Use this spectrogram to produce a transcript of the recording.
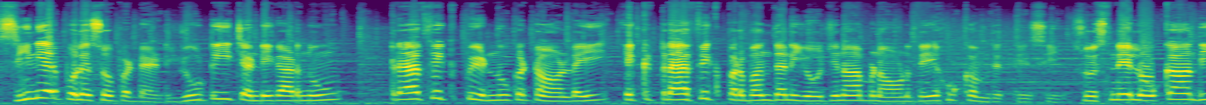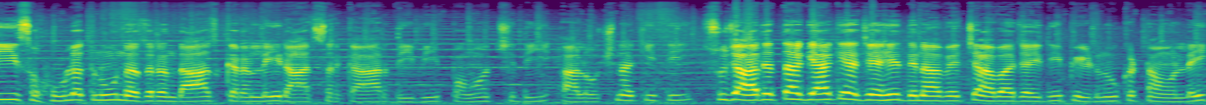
senior police superintendent UT Chandigarh ਨੂੰ ਟ੍ਰੈਫਿਕ ਭੀੜ ਨੂੰ ਘਟਾਉਣ ਲਈ ਇੱਕ ਟ੍ਰੈਫਿਕ ਪ੍ਰਬੰਧਨ ਯੋਜਨਾ ਬਣਾਉਣ ਦੇ ਹੁਕਮ ਦਿੱਤੇ ਸੀ। ਸੋ ਇਸ ਨੇ ਲੋਕਾਂ ਦੀ ਸਹੂਲਤ ਨੂੰ ਨਜ਼ਰਅੰਦਾਜ਼ ਕਰਨ ਲਈ ਰਾਜ ਸਰਕਾਰ ਦੀ ਵੀ ਪਹੁੰਚ ਦੀ ਆਲੋਚਨਾ ਕੀਤੀ। ਸੁਝਾਅ ਦਿੱਤਾ ਗਿਆ ਕਿ ਅਜਿਹੇ ਦਿਨਾਂ ਵਿੱਚ ਆਵਾਜਾਈ ਦੀ ਭੀੜ ਨੂੰ ਘਟਾਉਣ ਲਈ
